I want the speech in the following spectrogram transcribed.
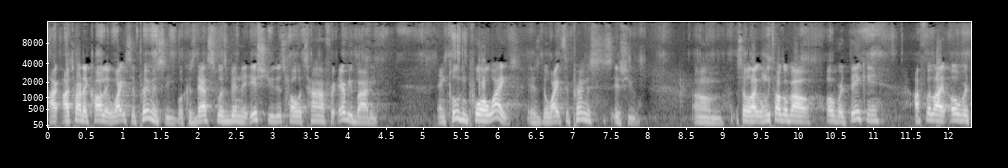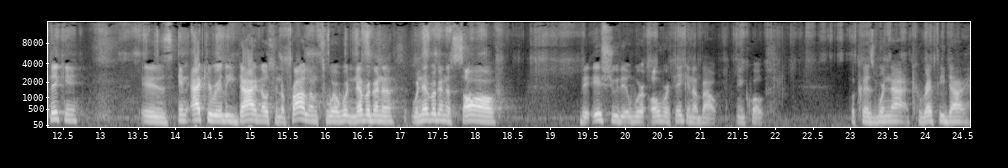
I, I, try to call it white supremacy because that's what's been the issue this whole time for everybody, including poor whites, is the white supremacist issue. Um, so like when we talk about overthinking, I feel like overthinking is inaccurately diagnosing the problem to where we're never gonna we're never gonna solve the issue that we're overthinking about, in quotes, because we're not correctly di-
